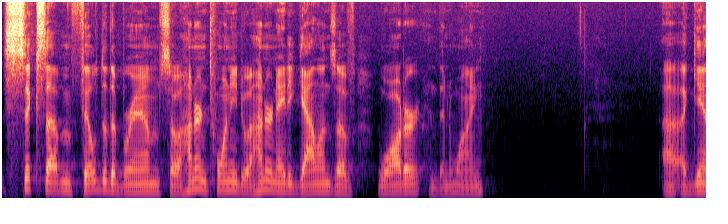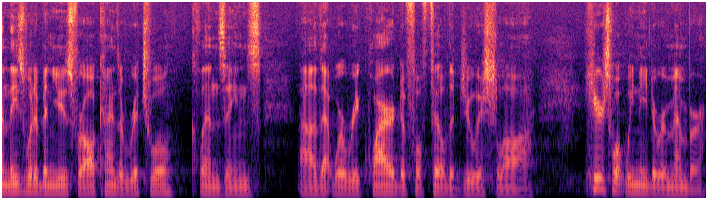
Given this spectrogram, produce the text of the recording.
six of them filled to the brim, so 120 to 180 gallons of water and then wine. Uh, again, these would have been used for all kinds of ritual cleansings uh, that were required to fulfill the Jewish law. Here's what we need to remember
